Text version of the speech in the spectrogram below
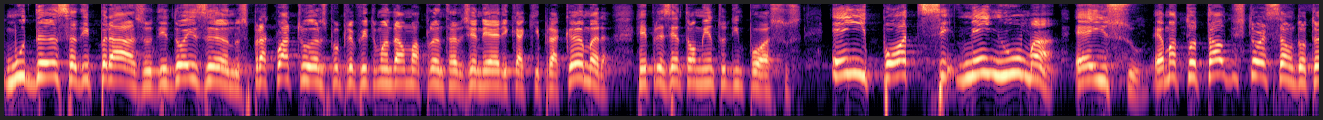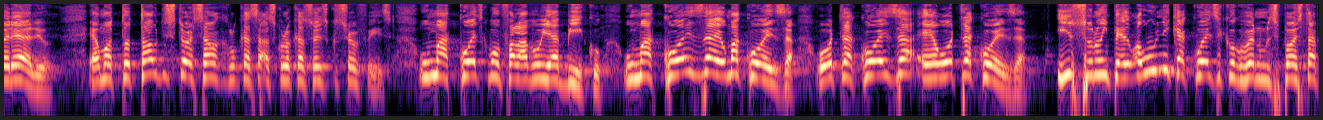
mudança de prazo de dois anos para quatro anos para o prefeito mandar uma planta genérica aqui para a Câmara representa aumento de impostos. Em hipótese nenhuma é isso. É uma total distorção, doutor Hélio. É uma total distorção as colocações que o senhor fez. Uma coisa, como falava o Iabico, uma coisa é uma coisa, outra coisa é outra coisa. Isso não impede. A única coisa que o governo municipal está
